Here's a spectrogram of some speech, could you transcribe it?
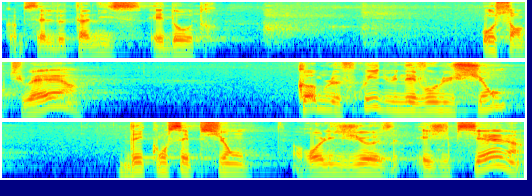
comme celle de Tanis et d'autres, au sanctuaire, comme le fruit d'une évolution des conceptions religieuses égyptiennes,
